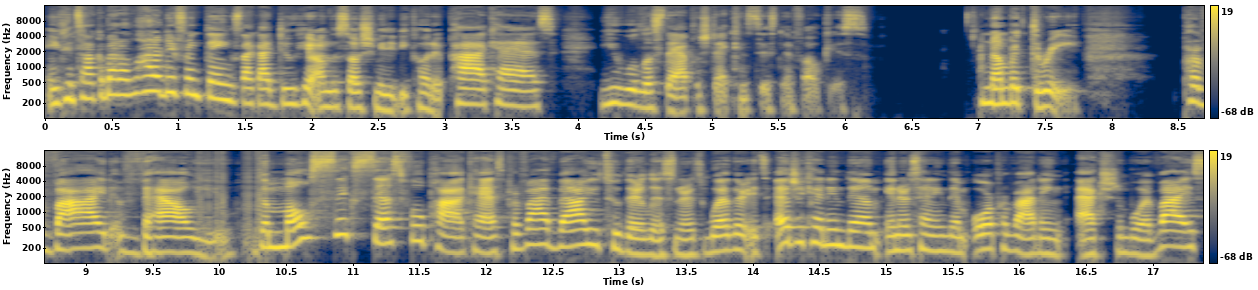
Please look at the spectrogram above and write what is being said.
and you can talk about a lot of different things like I do here on the Social Media Decoded podcast, you will establish that consistent focus. Number three, provide value. The most successful podcasts provide value to their listeners, whether it's educating them, entertaining them, or providing actionable advice.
